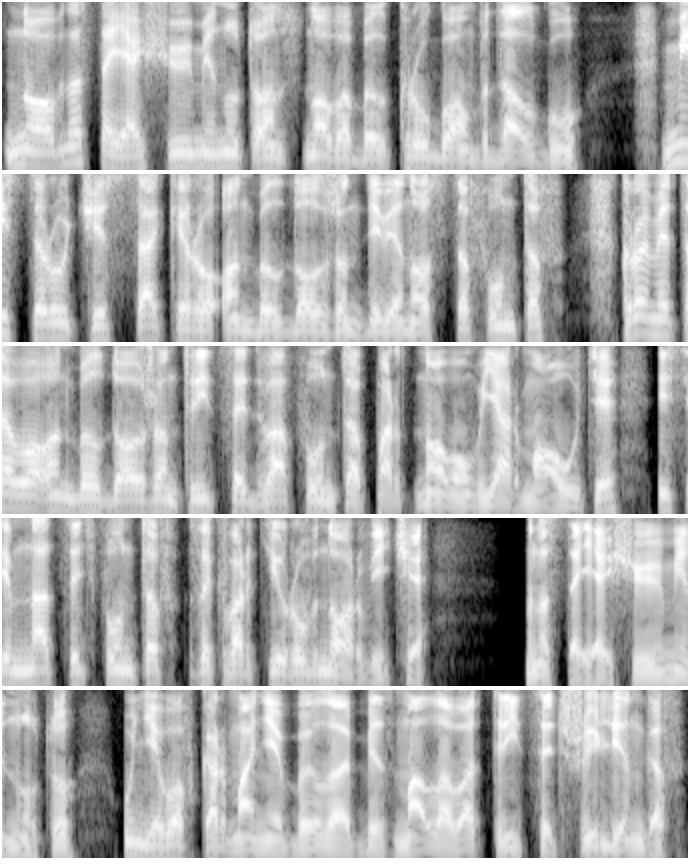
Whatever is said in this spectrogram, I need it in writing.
Но в настоящую минуту он снова был кругом в долгу. Мистеру Чиссакеру он был должен 90 фунтов. Кроме того, он был должен 32 фунта портновому в Ярмоуте и 17 фунтов за квартиру в Норвиче. В настоящую минуту у него в кармане было без малого 30 шиллингов.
